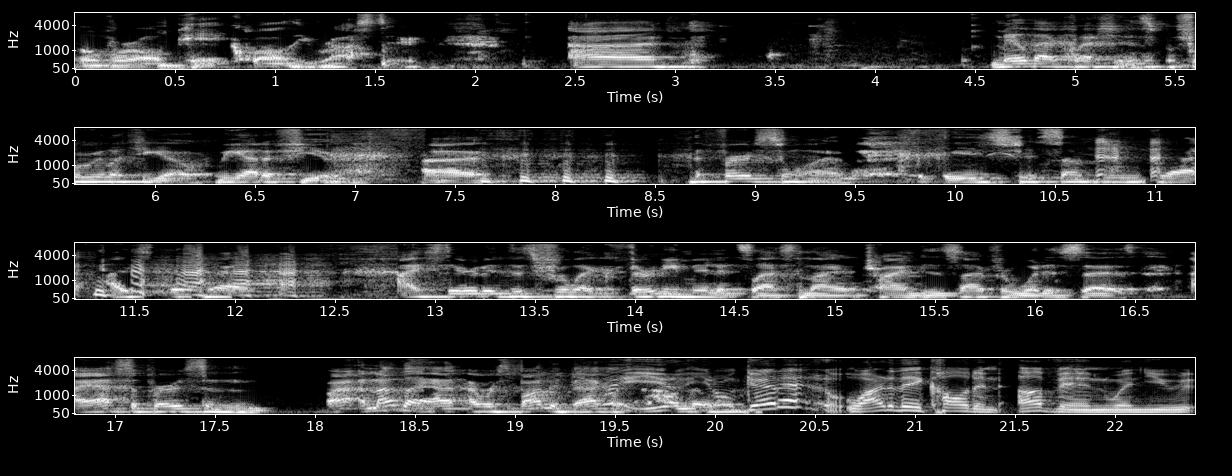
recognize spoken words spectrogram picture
overall pick quality roster. Uh, mailbag questions before we let you go. We got a few. Uh, the first one is just something that I stared at. I stared at this for like 30 minutes last night trying to decipher what it says. I asked the person, not that I, I responded back. Wait, you, don't, you don't get it? Why do they call it an oven when you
